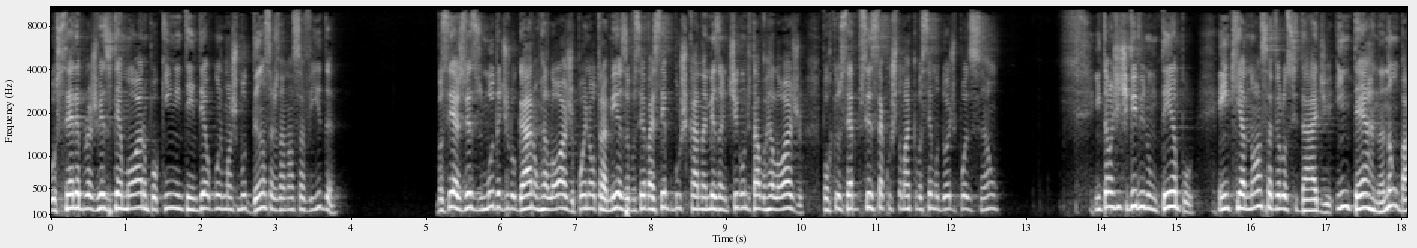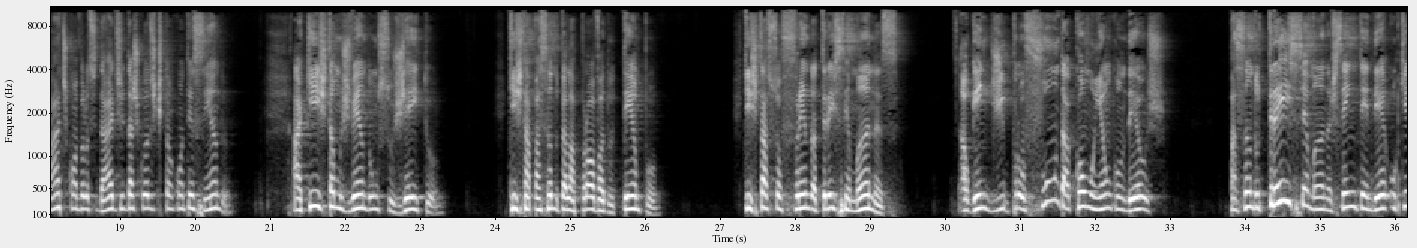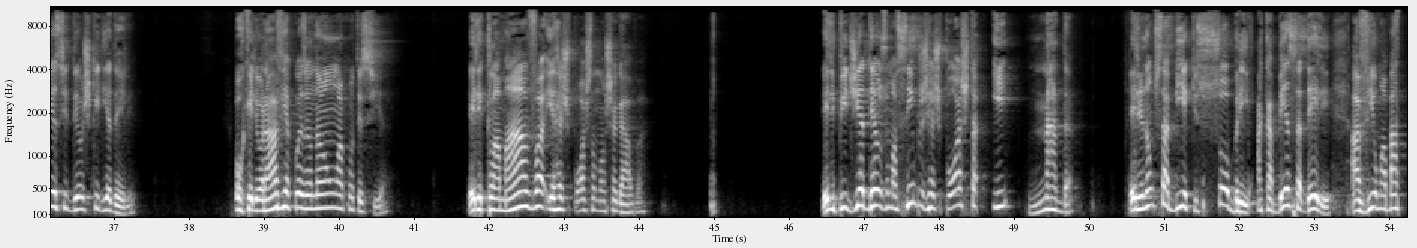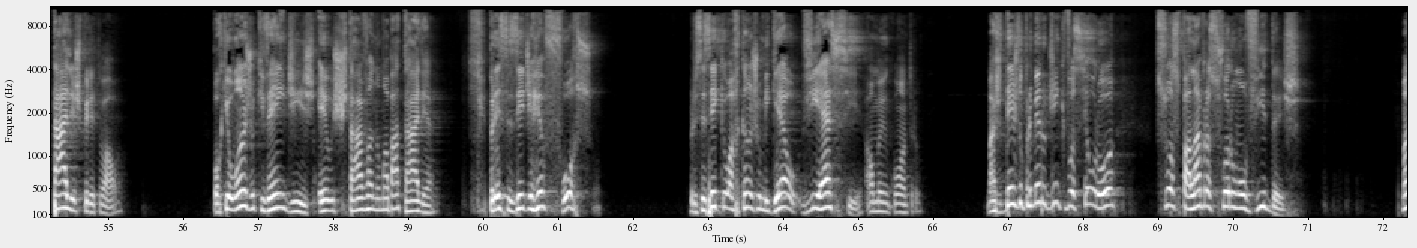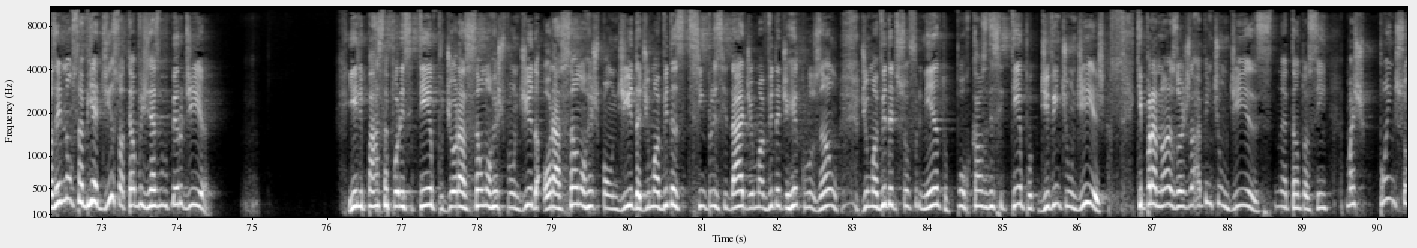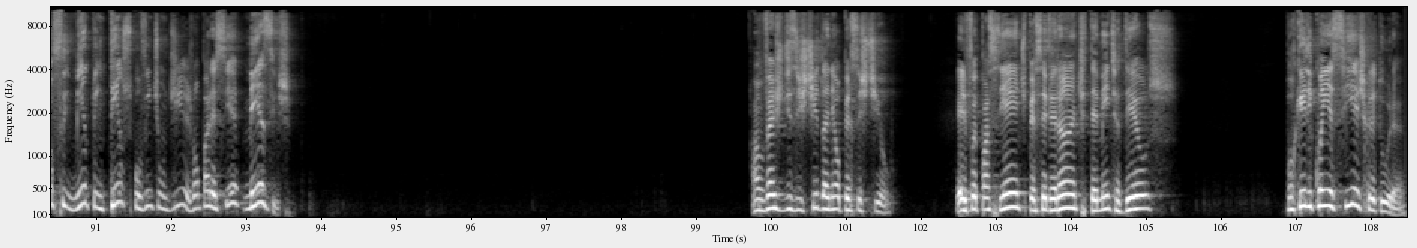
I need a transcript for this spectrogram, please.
O cérebro às vezes demora um pouquinho a entender algumas mudanças da nossa vida. Você às vezes muda de lugar um relógio, põe na outra mesa, você vai sempre buscar na mesa antiga onde estava o relógio, porque o cérebro precisa se acostumar que você mudou de posição. Então a gente vive num tempo em que a nossa velocidade interna não bate com a velocidade das coisas que estão acontecendo. Aqui estamos vendo um sujeito que está passando pela prova do tempo, que está sofrendo há três semanas, alguém de profunda comunhão com Deus, passando três semanas sem entender o que esse Deus queria dele. Porque ele orava e a coisa não acontecia. Ele clamava e a resposta não chegava. Ele pedia a Deus uma simples resposta e nada. Ele não sabia que sobre a cabeça dele havia uma batalha espiritual. Porque o anjo que vem diz: Eu estava numa batalha, precisei de reforço, precisei que o arcanjo Miguel viesse ao meu encontro. Mas desde o primeiro dia em que você orou, suas palavras foram ouvidas. Mas ele não sabia disso até o 21 dia. E ele passa por esse tempo de oração não respondida, oração não respondida, de uma vida de simplicidade, de uma vida de reclusão, de uma vida de sofrimento, por causa desse tempo de 21 dias, que para nós hoje, ah, 21 dias não é tanto assim, mas põe sofrimento intenso por 21 dias, vão parecer meses. Ao invés de desistir, Daniel persistiu. Ele foi paciente, perseverante, temente a Deus, porque ele conhecia a Escritura.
